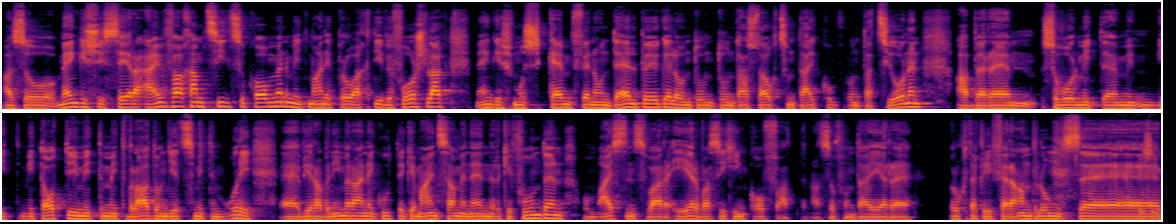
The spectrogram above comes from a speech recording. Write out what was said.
Also, manchmal ist es sehr einfach, am Ziel zu kommen mit meinem proaktiven Vorschlag. Manchmal muss ich kämpfen und ellbögeln und, und, und hast auch zum Teil Konfrontationen. Aber ähm, sowohl mit, äh, mit, mit, mit Otti, mit, mit Vlad und jetzt mit dem Muri, äh, wir haben immer eine gute gemeinsame Nenner gefunden und meistens war er, was ich im Kopf hatte. Also von daher äh, braucht ein bisschen Verhandlungs, äh,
